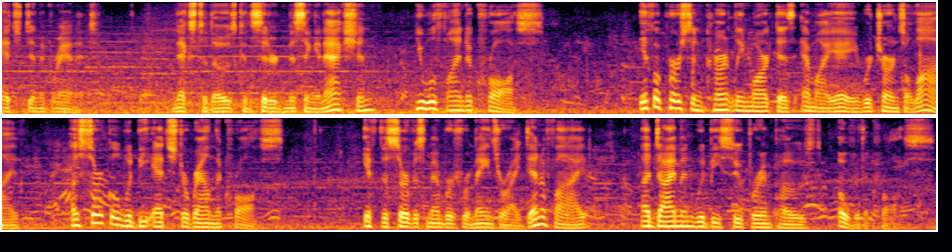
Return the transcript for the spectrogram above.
etched in the granite. Next to those considered missing in action, you will find a cross. If a person currently marked as MIA returns alive, a circle would be etched around the cross. If the service member's remains are identified, a diamond would be superimposed over the cross.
